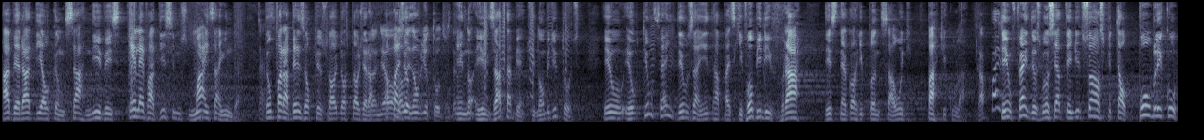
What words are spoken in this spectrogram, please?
haverá de alcançar níveis elevadíssimos mais ainda. Tá então, parabéns ao pessoal do Hospital Geral. Daniel Rapaz, eu, em nome de todos. Né? Em, exatamente, em nome de todos. Eu, eu tenho fé em Deus ainda, rapaz, que vou me livrar desse negócio de plano de saúde particular. Rapaz. Tenho fé em Deus, você é atendido só em hospital público,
